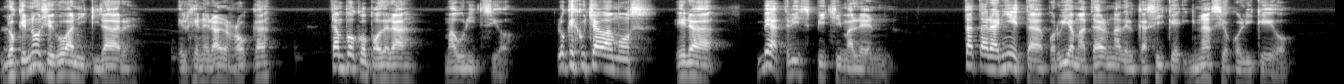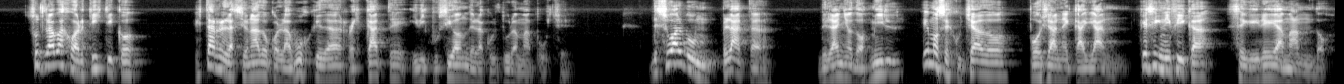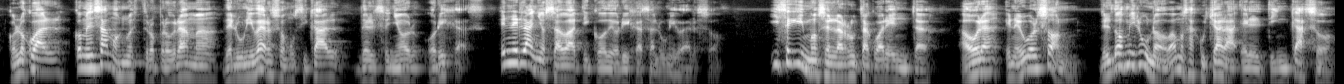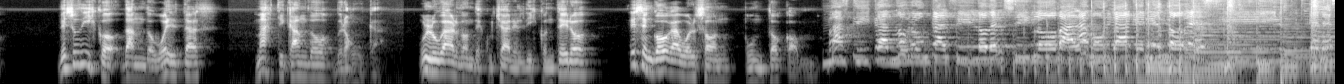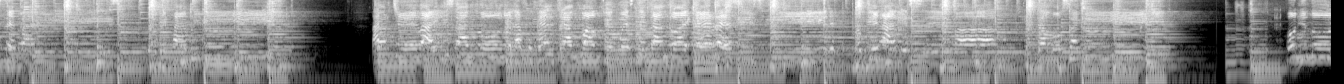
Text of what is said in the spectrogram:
Lo que no llegó a aniquilar el general Roca, tampoco podrá Mauricio. Lo que escuchábamos era Beatriz Pichimalén, tataranieta por vía materna del cacique Ignacio Coliqueo. Su trabajo artístico está relacionado con la búsqueda, rescate y difusión de la cultura mapuche. De su álbum Plata del año 2000 hemos escuchado Poyanecayán, que significa seguiré amando. Con lo cual comenzamos nuestro programa del universo musical del señor Orejas, en el año sabático de Orejas al Universo. Y seguimos en la Ruta 40, ahora en el Bolsón. Del 2001 vamos a escuchar a El Tincazo, de su disco Dando Vueltas, Masticando Bronca. Un lugar donde escuchar el disco entero es en gogabolsón.com. Masticando bronca al filo del siglo va la murga queriendo decir que en este país no dejan vivir. Parche, baile no le afloja el tranco, aunque cueste nadie que estamos aquí, poniendo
